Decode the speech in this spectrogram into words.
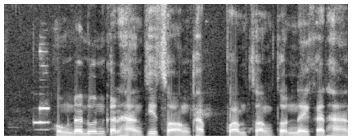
1 หงดารุนกระถางที่ 2 ครับฟอร์มสองต้นในกระถาง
